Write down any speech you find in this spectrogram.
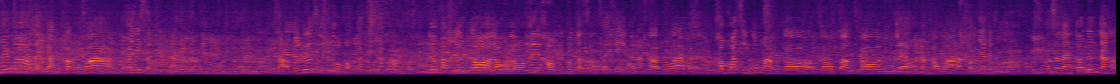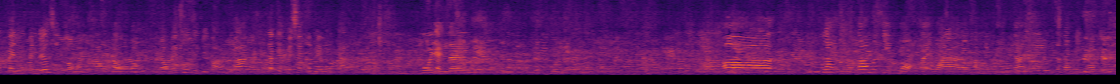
ไม่ว่าอะไรกันค่ะเพราะว่าไม่ได้สนิทกันะ เป็นเรื่องส่วนตัวของกติกอะค่ะเรื่องบางเรื่องก็เราเราให้เขาเป็นคนตัดสินใจเองอะนะคะ เพราะว่าคำว่าซิงเกิลมัมก็ก็ฟังก็รู้แล้วอะนะคะว่าเขาแยกกันอยู่ เพราะฉะนั้นก็เรื่องนั้นเป็นเป็นเรื่องส่วนตัวของเขาเราเราเราไม่พูดถึงดีกว่าเพราะว่ากติกไม่ใช่คนในวงการ โมอยากจะเอ่อเราก็เมื่อกี้บอกไปว่าเราคำนึงถึงการที่ลูกจะต้องมีพ่อมีแม่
